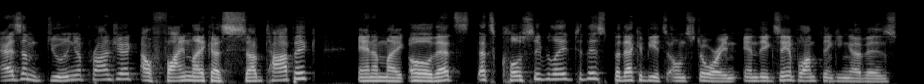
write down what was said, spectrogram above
as I'm doing a project, I'll find like a subtopic and I'm like, "Oh, that's that's closely related to this, but that could be its own story." And, and the example I'm thinking of is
